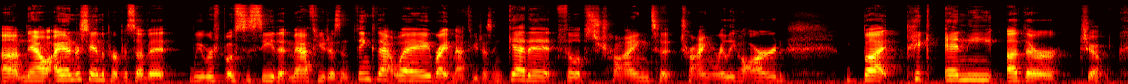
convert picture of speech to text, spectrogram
Um, now, I understand the purpose of it. We were supposed to see that Matthew doesn't think that way, right? Matthew doesn't get it. Philip's trying to trying really hard but pick any other joke.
